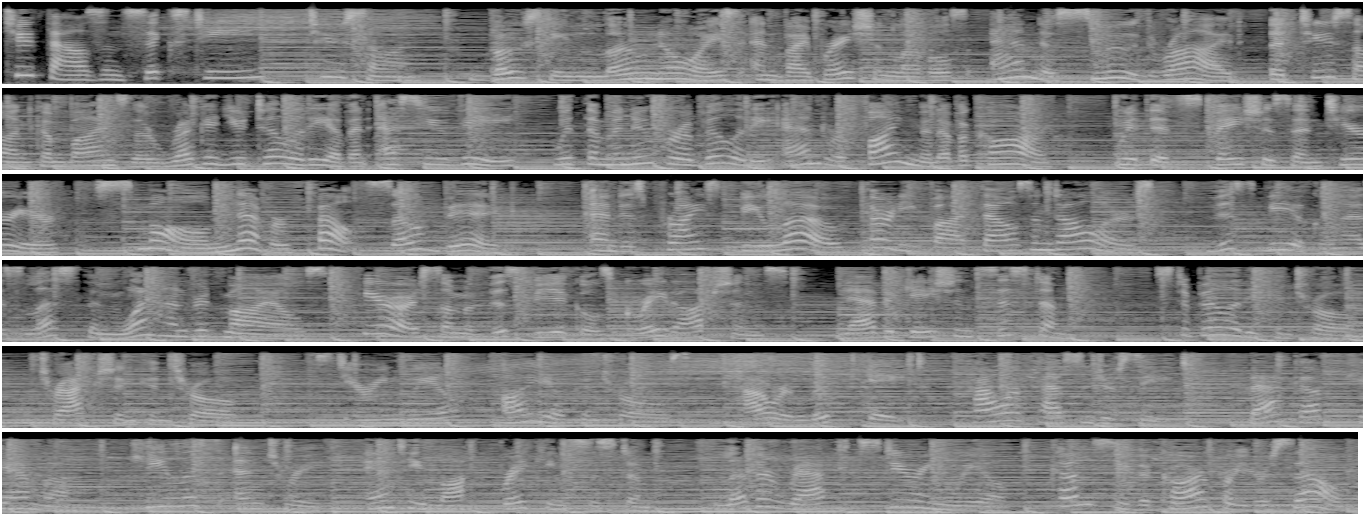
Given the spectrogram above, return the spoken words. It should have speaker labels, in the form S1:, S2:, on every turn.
S1: 2016 Tucson. Boasting low noise and vibration levels and a smooth ride, the Tucson combines the rugged utility of an SUV with the maneuverability and refinement of a car. With its spacious interior, small never felt so big and is priced below $35,000. This vehicle has less than 100 miles. Here are some of this vehicle's great options. Navigation system, stability control, traction control, steering wheel, audio controls, power lift gate, power passenger seat, backup camera, keyless entry, anti-lock braking system, leather wrapped steering wheel. Come see the car for yourself.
